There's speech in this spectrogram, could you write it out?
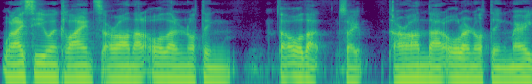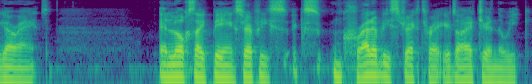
When I see when clients are on that all or nothing, that all that sorry, are on that all or nothing merry-go-round, it looks like being extremely, incredibly strict throughout your diet during the week,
